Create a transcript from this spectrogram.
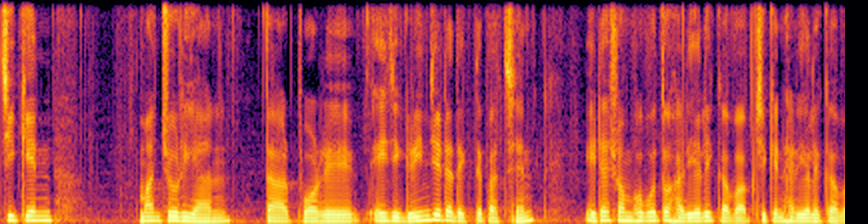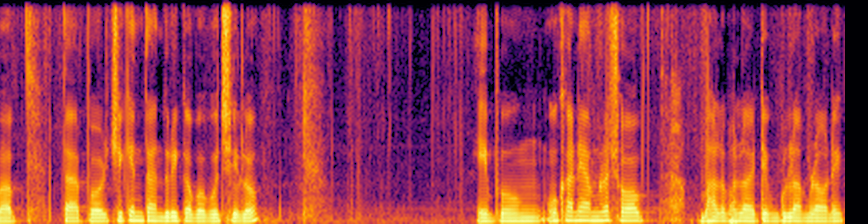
চিকেন মাঞ্চুরিয়ান, তারপরে এই যে গ্রিন যেটা দেখতে পাচ্ছেন, এটা সম্ভবত hariyali kebab, chicken hariyali kebab, তারপর চিকেন তান্দুরি কাবাবও ছিল। এবং ওখানে আমরা সব ভালো ভালো আইটেমগুলো আমরা অনেক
